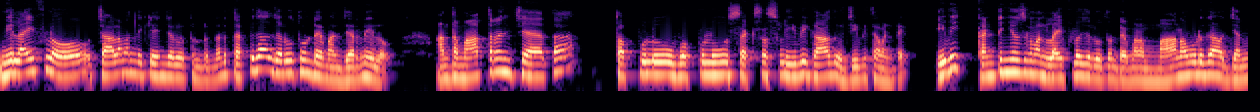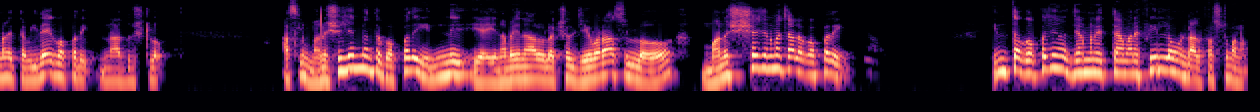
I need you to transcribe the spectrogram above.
మీ లైఫ్లో చాలామందికి ఏం జరుగుతుంటుందంటే తప్పిదాలు జరుగుతుంటాయి మన జర్నీలో. అంత మాత్రం చేత తప్పులు ఒప్పులు సక్సెస్లు ఇవి కాదు జీవితం అంటే. ఇవి కంటిన్యూస్గా మన లైఫ్లో జరుగుతుంటాయి. మనం మానవుడిగా జన్మనిస్తాం ఇదే గొప్పది నా దృష్టిలో. అసలు మనుష్య జన్మ ఎంత గొప్పది? ఇన్ని ఎనభై నాలుగు లక్షల జీవరాశుల్లో మనుష్య జన్మ చాలా గొప్పది. ఇంత గొప్ప జన్మ జన్మనెత్తామనే ఫీల్లో ఉండాలి ఫస్ట్ మనం.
